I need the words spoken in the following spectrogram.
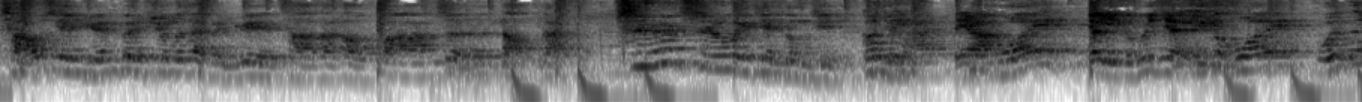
朝鲜原本宣布在本月查查号发射的导弹，迟迟未见动静。高俊海，对呀，会要一直挥起来，一直挥，温州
